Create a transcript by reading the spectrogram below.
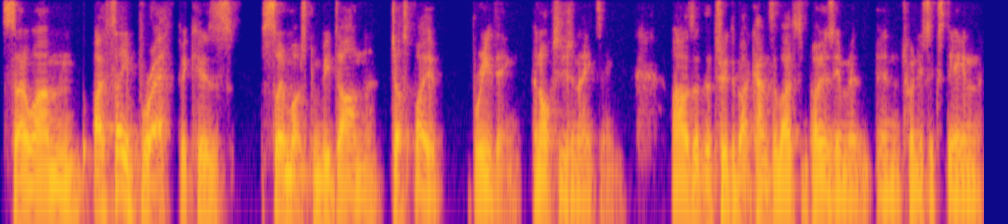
So um, I say breath because so much can be done just by breathing and oxygenating. I was at the Truth About Cancer Live Symposium in, in 2016,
